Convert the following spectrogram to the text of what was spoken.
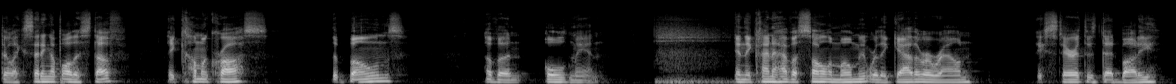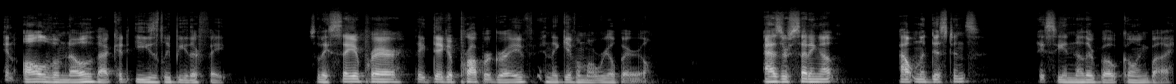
they're like setting up all this stuff. They come across the bones of an old man, and they kind of have a solemn moment where they gather around, they stare at this dead body, and all of them know that could easily be their fate. So they say a prayer, they dig a proper grave, and they give him a real burial. As they're setting up, out in the distance, they see another boat going by.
